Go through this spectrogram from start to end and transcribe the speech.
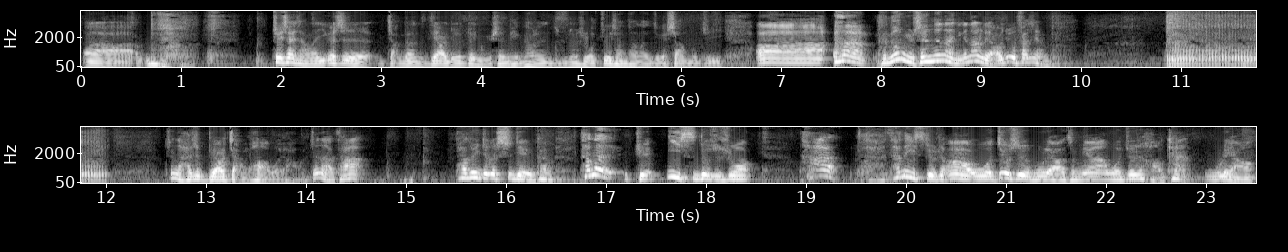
啊。最擅长的一个是讲段子，第二就是对女生评头论足，就是我最擅长的几个项目之一啊。很多女生真的，你跟她聊就发现，真的还是不要讲话为好。真的，她她对这个世界有看法，她的觉意思就是说，她她的意思就是啊，我就是无聊，怎么样？我就是好看，无聊，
